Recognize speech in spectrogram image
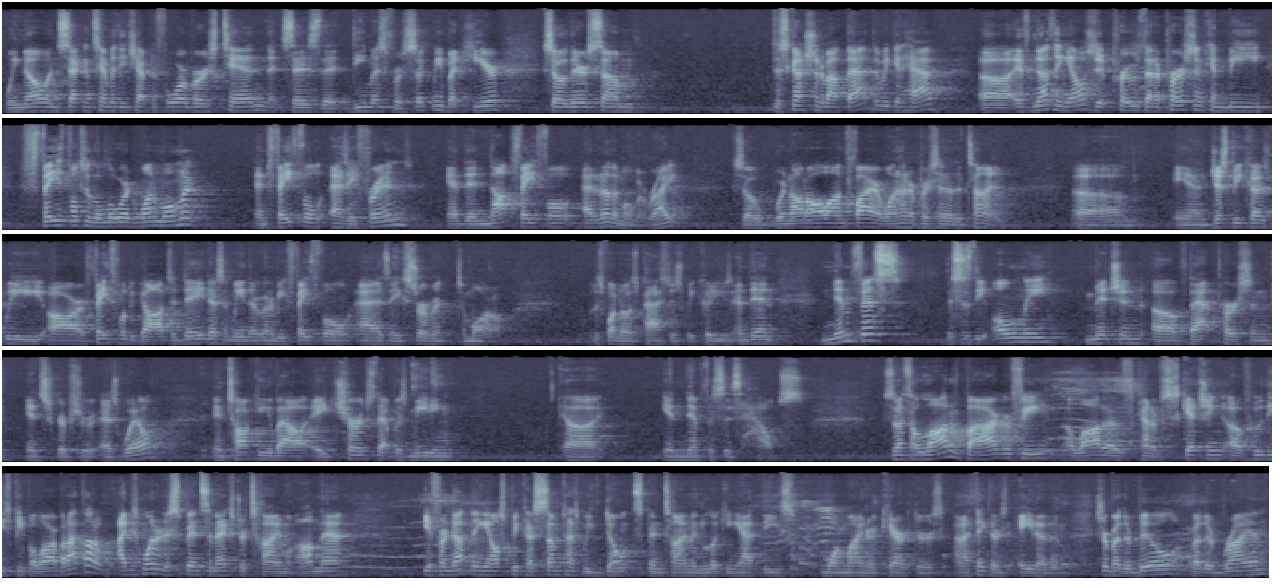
We know in 2 Timothy chapter 4, verse 10, that says that Demas forsook me, but here, so there's some discussion about that that we could have. Uh, if nothing else, it proves that a person can be faithful to the Lord one moment and faithful as a friend, and then not faithful at another moment, right? So we're not all on fire 100% of the time. Um, and just because we are faithful to God today doesn't mean they're going to be faithful as a servant tomorrow. This one of those passages we could use. And then Nymphas, this is the only mention of that person in Scripture as well, in talking about a church that was meeting uh, in Nymphas's house. So that's a lot of biography, a lot of kind of sketching of who these people are. But I thought I just wanted to spend some extra time on that, if for nothing else, because sometimes we don't spend time in looking at these more minor characters. And I think there's eight of them. So, Brother Bill, Brother Brian,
